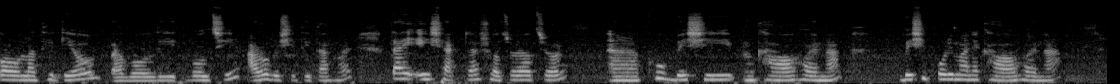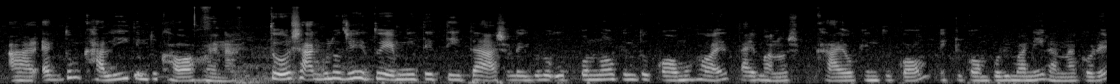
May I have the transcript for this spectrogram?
করলা থেকেও বলি, বলছি আরও বেশি তিতা হয়। তাই এই শাকটা সচরাচর খুব বেশি খাওয়া হয় না। বেশি পরিমাণে খাওয়া হয় না। আর একদম খালিই কিন্তু খাওয়া হয় না। তো শাকগুলো যেহেতু এমনিতে তিতা, আসলে এগুলো উৎপন্নও কিন্তু কম হয়, তাই মানুষ খায়ও কিন্তু কম, একটু কম পরিমাণেই রান্না করে।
